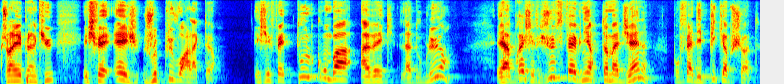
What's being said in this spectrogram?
J'en avais plein le cul. Et je fais, hey, je, je veux plus voir l'acteur. Et j'ai fait tout le combat avec la doublure. Et après, j'ai juste fait venir Thomas Jane pour faire des pick-up shots.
